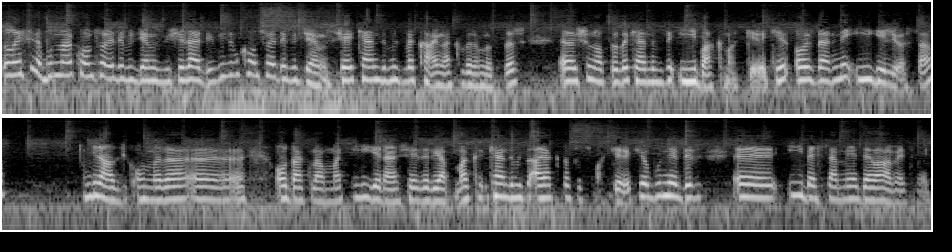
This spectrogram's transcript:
Dolayısıyla bunlar kontrol edebileceğimiz bir şeyler değil. Bizim kontrol edebileceğimiz şey kendimiz ve kaynaklarımızdır. Ee, şu noktada kendimize iyi bakmak gerekir. O yüzden ne iyi geliyorsa birazcık onlara e, odaklanmak, iyi gelen şeyleri yapmak, kendimizi ayakta tutmak gerekiyor. Bu nedir? E, iyi beslenmeye devam etmek.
